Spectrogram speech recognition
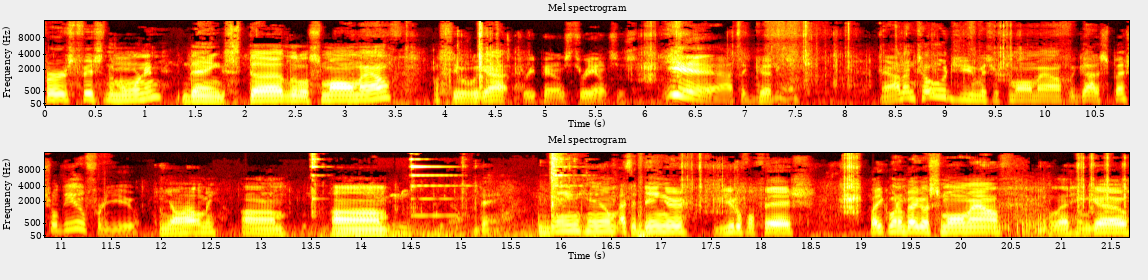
first fish of the morning. Dang stud little smallmouth. Let's see what we got. Three pounds, three ounces. Yeah, that's a good one. Now I done told you, Mr. Smallmouth, we got a special deal for you. Can y'all help me? Um, um, dang. Ding him, that's a dinger. Beautiful fish. Lake Winnebago smallmouth. Let him go.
